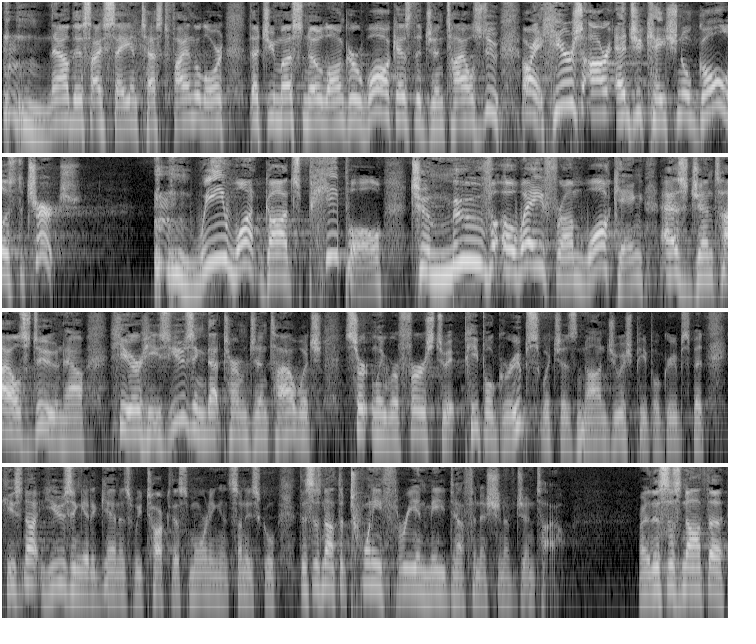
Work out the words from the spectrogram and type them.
now, this I say and testify in the Lord that you must no longer walk as the Gentiles do. All right, here's our educational goal as the church. we want God's people to move away from walking as Gentiles do. Now, here he's using that term Gentile, which certainly refers to people groups, which is non Jewish people groups, but he's not using it again as we talked this morning in Sunday school. This is not the 23andMe definition of Gentile. Right? This is not the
